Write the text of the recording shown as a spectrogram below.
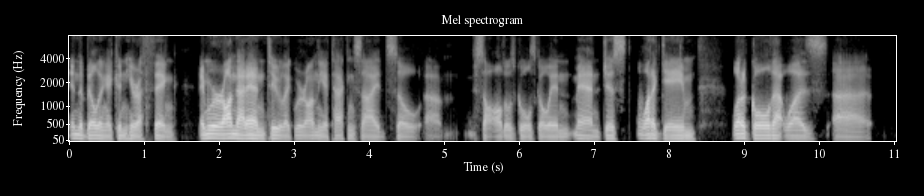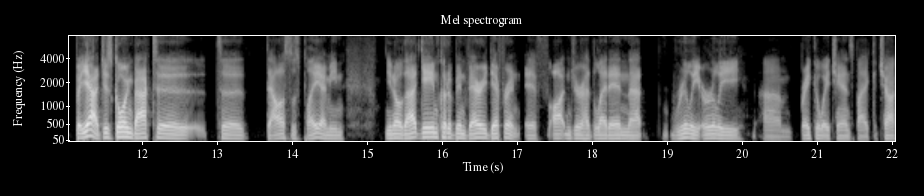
in the building, I couldn't hear a thing, and we were on that end too. Like we were on the attacking side, so um, saw all those goals go in. Man, just what a game, what a goal that was. Uh, but yeah, just going back to to Dallas's play, I mean you know, that game could have been very different if Oettinger had let in that really early um, breakaway chance by Tkachuk.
